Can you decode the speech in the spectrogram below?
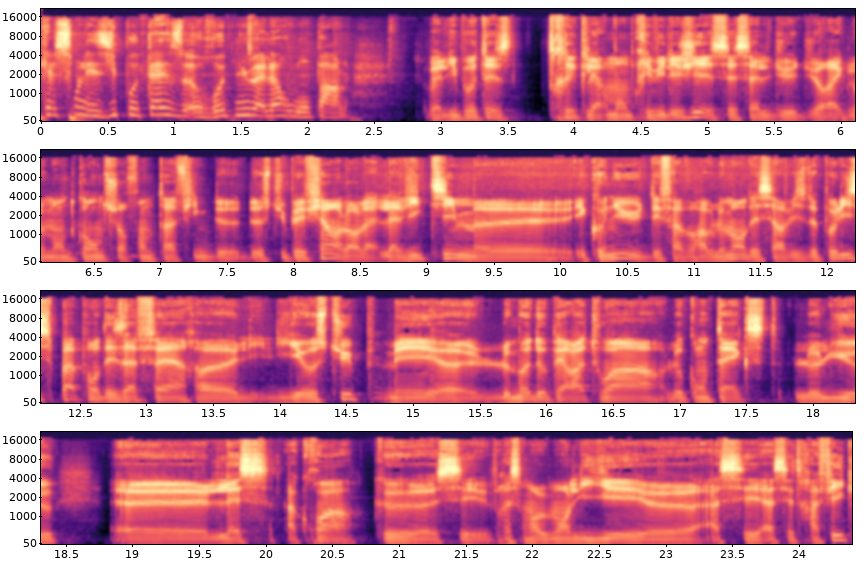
quelles sont les hypothèses retenues à l'heure où on parle? Ben, L'hypothèse très clairement privilégiée, c'est celle du, du, règlement de compte sur fond de trafic de, de stupéfiants. Alors la, la victime euh, est connue défavorablement des services de police, pas pour des affaires euh, liées au stup, mais euh, le mode opératoire, le contexte, le lieu euh, laisse à croire que c'est vraisemblablement lié euh, à ces à ces trafics.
